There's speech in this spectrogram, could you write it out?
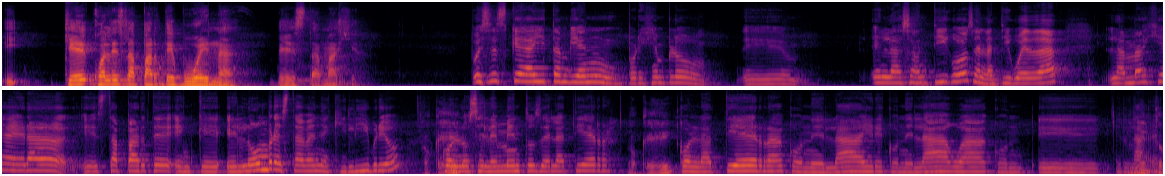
¿Y qué, cuál es la parte buena de esta magia? Pues es que hay también, por ejemplo, eh, en las antiguos, en la antigüedad, la magia era esta parte en que el hombre estaba en equilibrio con los elementos de la tierra. Con la tierra, con el aire, con el agua, con eh, el, a- viento.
